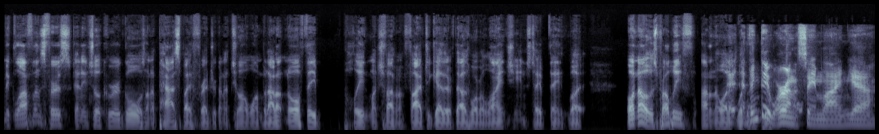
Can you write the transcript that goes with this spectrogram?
McLaughlin's first NHL career goal was on a pass by Frederic on a two on one. But I don't know if they played much five on five together. If that was more of a line change type thing. But Well, no, it was probably I don't know what. I, I think they were on the same line. Yeah,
